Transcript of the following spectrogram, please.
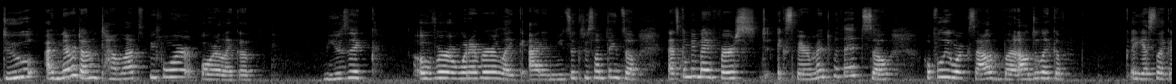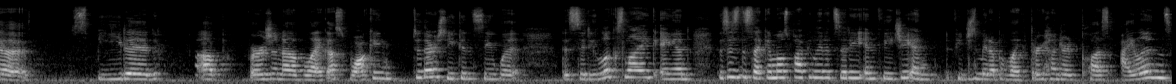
do I've never done a time lapse before or like a music over or whatever like added music to something. So that's gonna be my first experiment with it. So hopefully it works out but I'll do like a I guess like a speeded up version of like us walking to there so you can see what the city looks like. And this is the second most populated city in Fiji and Fiji's made up of like 300 plus islands.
